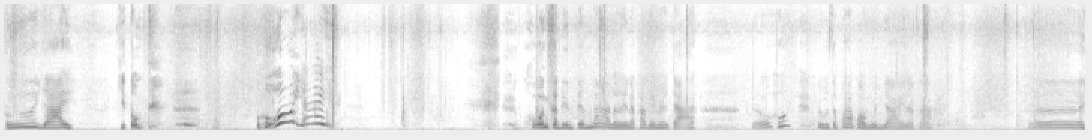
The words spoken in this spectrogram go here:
เออยาย กี่ต้มโอ้ยยายโคลนกระเด็นเต็มหน้าเลยนะคะแม่แม่จ๋า โอ้โหดูสภาพของคุณยายนะคะเอ้ย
